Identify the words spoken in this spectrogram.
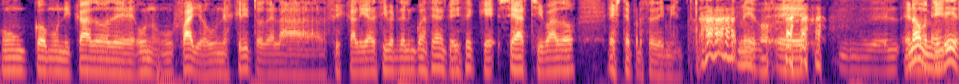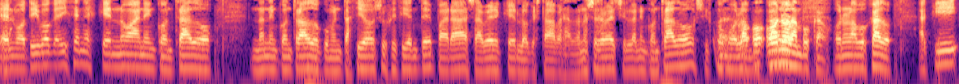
un comunicado de un, fallo, un escrito de la Fiscalía de Ciberdelincuencia en el que dice que se ha archivado este procedimiento. Ah, amigo. Eh, el, motivo, el motivo que dicen es que no han encontrado no han encontrado documentación suficiente para saber qué es lo que estaba pasando. No sé saber si lo han encontrado, si cómo lo han buscado, o no lo han buscado. O no lo han buscado. Aquí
